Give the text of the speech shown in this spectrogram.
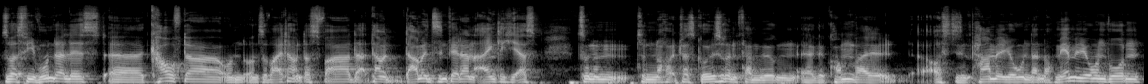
Sowas wie Wunderlist, äh, Kauf da und, und so weiter. Und das war, da, damit, damit sind wir dann eigentlich erst zu einem, zu einem noch etwas größeren Vermögen äh, gekommen, weil aus diesen paar Millionen dann noch mehr Millionen wurden.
